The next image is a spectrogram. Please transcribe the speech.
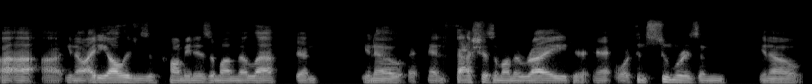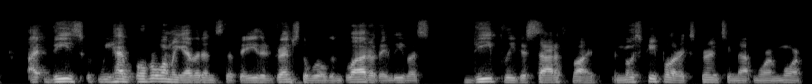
uh, uh, uh, you know ideologies of communism on the left and you know and fascism on the right or, uh, or consumerism, you know, I, these we have overwhelming evidence that they either drench the world in blood or they leave us deeply dissatisfied, and most people are experiencing that more and more.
